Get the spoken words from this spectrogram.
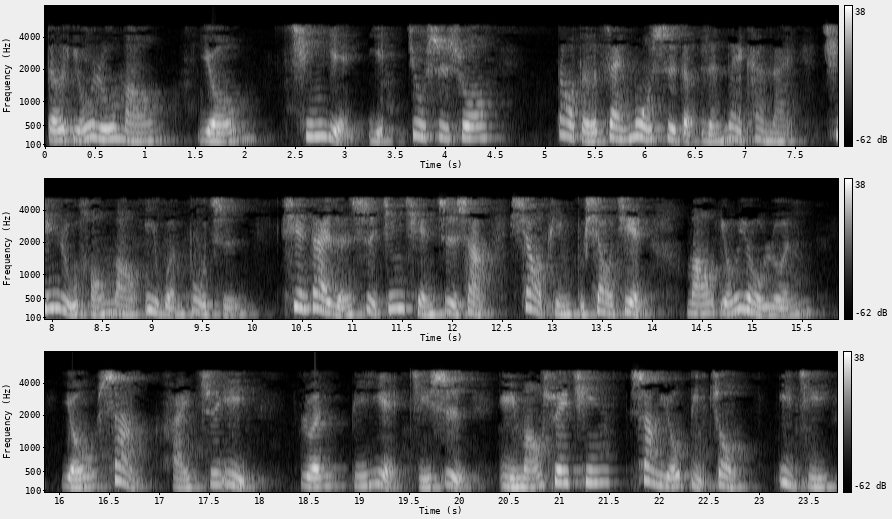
德犹如毛，犹轻也。也就是说，道德在末世的人类看来。轻如鸿毛，一文不值。现代人是金钱至上，孝贫不孝贱。毛犹有伦，由上还之意。伦比也，即是羽毛虽轻，尚有比重，亦即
